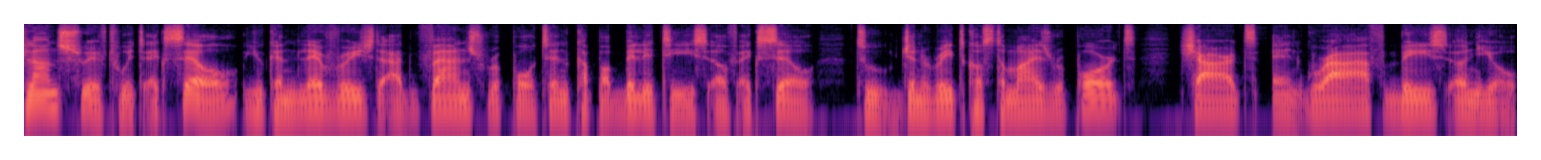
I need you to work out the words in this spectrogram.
PlanSwift with Excel, you can leverage the advanced reporting capabilities of Excel to generate customized reports, charts, and graph based on your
